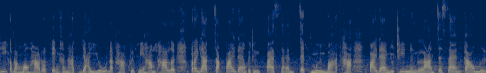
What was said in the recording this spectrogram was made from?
ที่กำลังมองหารถเก๋งขนาดใหญ่อยู่นะคะ คลิปนี้ห้ามพลาดเลย ประหยัดจากป้ายแดงไปถึง 870,000 บาทค่ะ ป้ายแดงอยู่ที่ 1 7 9 9 0 0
